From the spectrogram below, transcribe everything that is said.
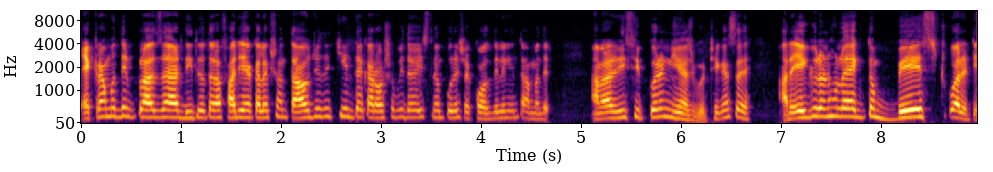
একরামুদ্দিন প্লাজার দ্বিতীয়তলা ফারিয়া কালেকশন তাও যদি চিনতে কারও অসুবিধা হয় ইসলামপুর এসে কল দিলে কিন্তু আমাদের, আমরা রিসিভ করে নিয়ে আসব, ঠিক আছে? আর এগুলো হলো একদম বেস্ট কোয়ালিটি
